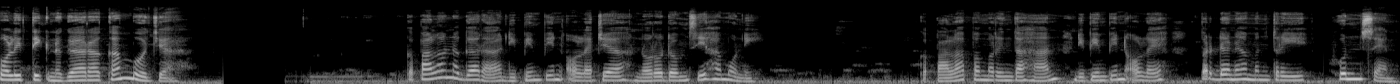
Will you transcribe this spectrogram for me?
politik negara Kamboja Kepala negara dipimpin oleh Jah Norodom Sihamoni. Kepala pemerintahan dipimpin oleh Perdana Menteri Hun Sen.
